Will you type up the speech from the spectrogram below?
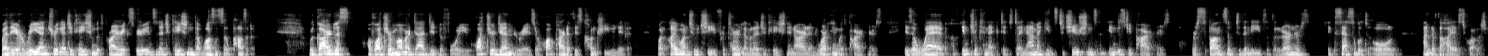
whether you're re entering education with prior experience in education that wasn't so positive. Regardless of what your mum or dad did before you, what your gender is, or what part of this country you live in, what I want to achieve for third level education in Ireland, working with partners, is a web of interconnected, dynamic institutions and industry partners responsive to the needs of the learners, accessible to all, and of the highest quality.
